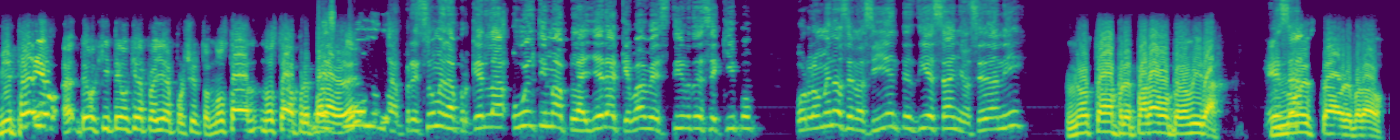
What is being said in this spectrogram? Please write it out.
Mi pollo, ah, tengo aquí, tengo aquí la playera, por cierto, no estaba, no estaba preparado, presúmela, ¿eh? Presúmela, porque es la última playera que va a vestir de ese equipo, por lo menos en los siguientes 10 años, ¿eh, Dani? No estaba preparado, pero mira, no estaba preparado.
